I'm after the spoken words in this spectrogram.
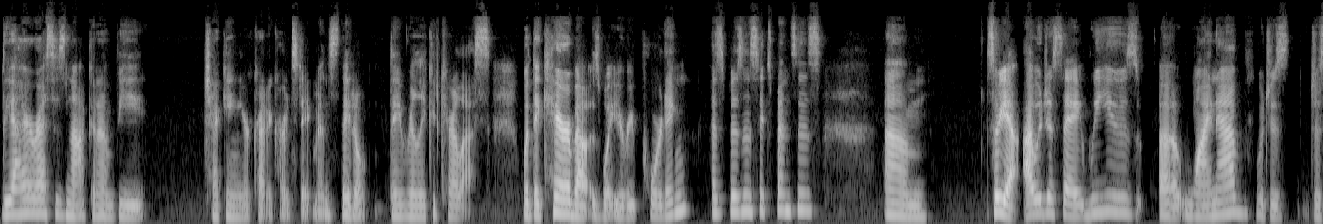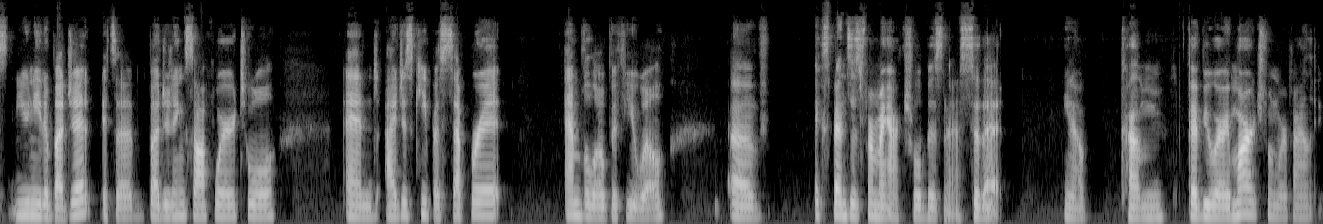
the IRS is not going to be checking your credit card statements. They don't they really could care less. What they care about is what you're reporting as business expenses. Um, so yeah, I would just say we use uh, YNAB, which is just you need a budget. It's a budgeting software tool, and I just keep a separate envelope, if you will, of expenses for my actual business, so that you know, come February, March, when we're filing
